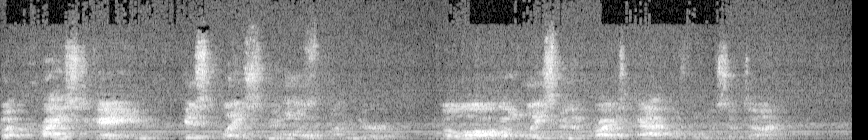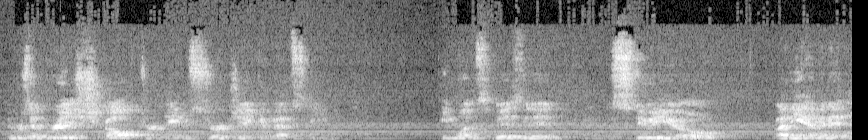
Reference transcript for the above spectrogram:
But Christ came, his placement was under the law, the placement of Christ at the fullness of time. There was a British sculptor named Sir Jacob Epstein. He once visited a studio by the eminent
